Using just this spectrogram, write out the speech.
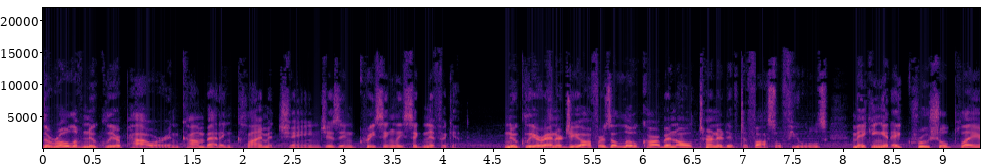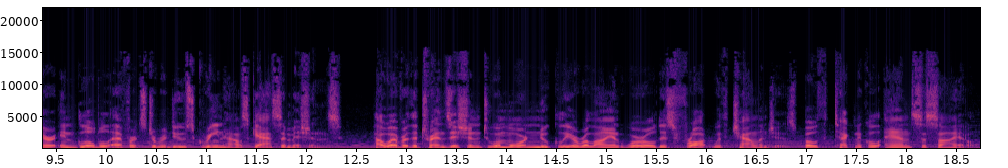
The role of nuclear power in combating climate change is increasingly significant. Nuclear energy offers a low-carbon alternative to fossil fuels, making it a crucial player in global efforts to reduce greenhouse gas emissions. However, the transition to a more nuclear-reliant world is fraught with challenges, both technical and societal.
